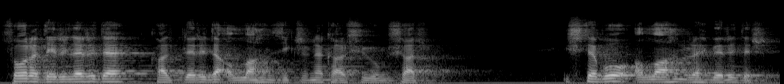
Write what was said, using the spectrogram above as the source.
Sonra derileri de, kalpleri de Allah'ın zikrine karşı yumuşar. İşte bu Allah'ın rehberidir.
